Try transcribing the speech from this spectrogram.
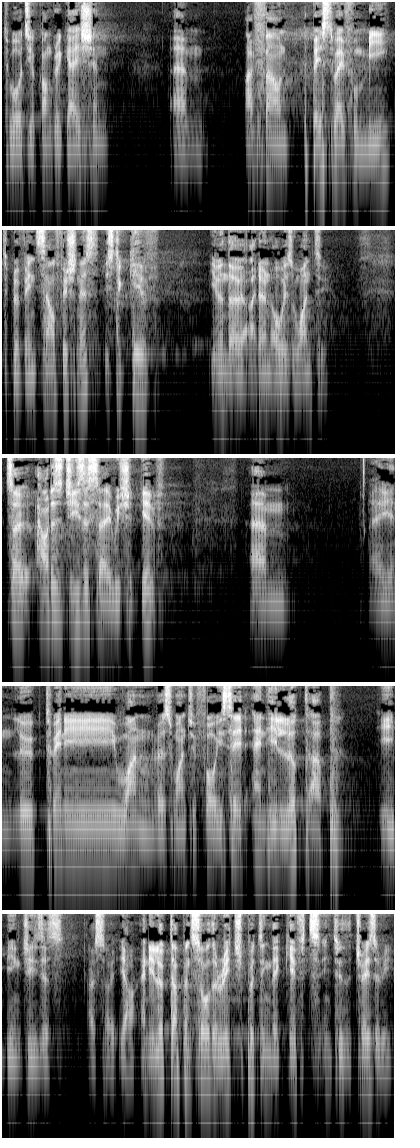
Towards your congregation? Um, I've found the best way for me to prevent selfishness is to give, even though I don't always want to. So, how does Jesus say we should give? Um, in Luke 21, verse 1 to 4, he said, And he looked up, he being Jesus, oh, sorry, yeah, and he looked up and saw the rich putting their gifts into the treasury.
